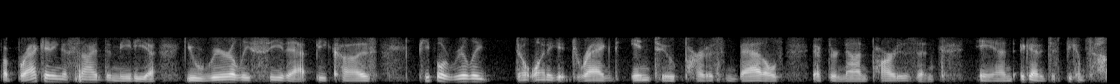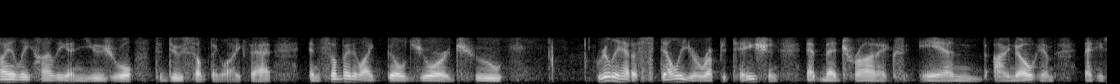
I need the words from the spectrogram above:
But bracketing aside the media, you rarely see that because people really don't want to get dragged into partisan battles if they're nonpartisan. And again, it just becomes highly, highly unusual to do something like that. And somebody like Bill George, who really had a stellar reputation at Medtronics, and I know him, and he's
